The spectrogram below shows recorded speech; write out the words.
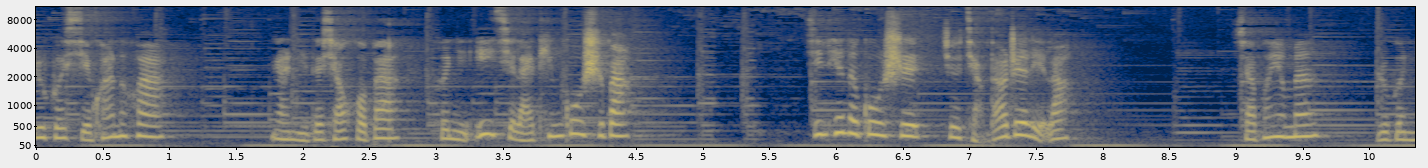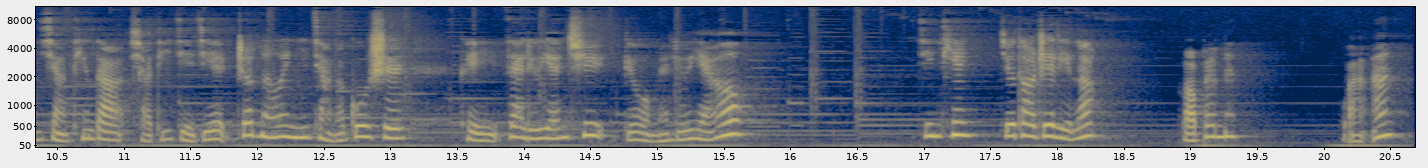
如果喜欢的话，让你的小伙伴和你一起来听故事吧。今天的故事就讲到这里了，小朋友们，如果你想听到小迪姐姐专门为你讲的故事，可以在留言区给我们留言哦。今天就到这里了，宝贝们，晚安。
